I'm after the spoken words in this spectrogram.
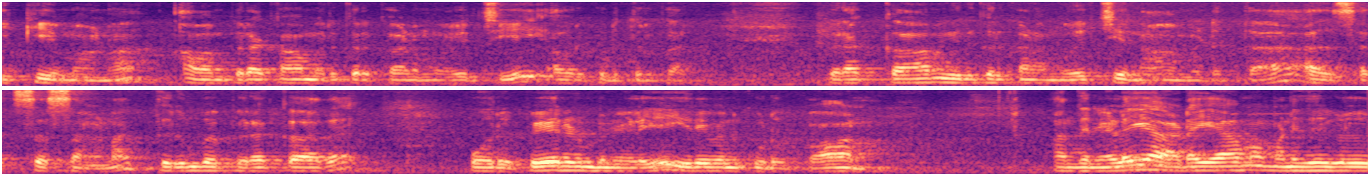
ஐக்கியமானா அவன் பிறக்காமல் இருக்கிறதுக்கான முயற்சியை அவர் கொடுத்துருக்கார். பிறக்காமல் இருக்கிறதுக்கான முயற்சியை நாம் எடுத்தால் அது சக்ஸஸ் ஆனால் திரும்ப பிறக்காத ஒரு பேரன்பு நிலையை இறைவன் கொடுப்பான். அந்த நிலையை அடையாமல் மனிதர்கள்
